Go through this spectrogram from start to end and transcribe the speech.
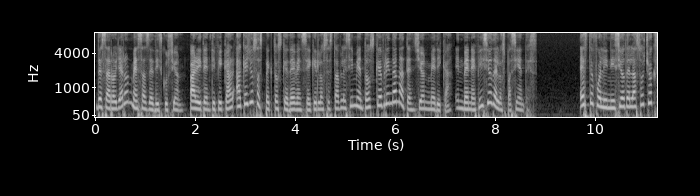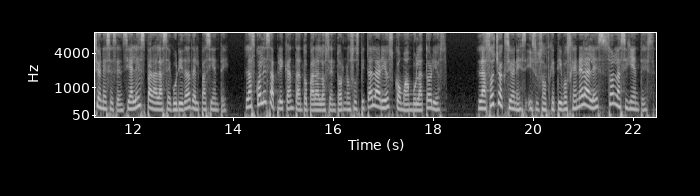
desarrollaron mesas de discusión para identificar aquellos aspectos que deben seguir los establecimientos que brindan atención médica en beneficio de los pacientes. Este fue el inicio de las ocho acciones esenciales para la seguridad del paciente, las cuales aplican tanto para los entornos hospitalarios como ambulatorios. Las ocho acciones y sus objetivos generales son las siguientes.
